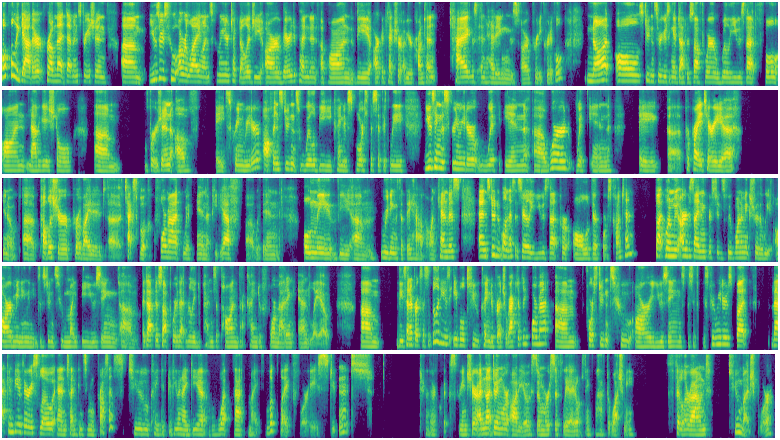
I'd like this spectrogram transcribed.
hopefully gather from that demonstration, um, users who are relying on screen reader technology are very dependent upon the architecture of your content. Tags and headings are pretty critical. Not all students who are using adaptive software will use that full-on navigational um, version of a screen reader. Often students will be kind of more specifically using the screen reader within uh, Word, within a uh, proprietary, uh, you know, uh, publisher provided uh, textbook format within a PDF, uh, within only the um, readings that they have on Canvas. And student won't necessarily use that for all of their course content. But when we are designing for students, we want to make sure that we are meeting the needs of students who might be using um, adaptive software that really depends upon that kind of formatting and layout. Um, the Center for Accessibility is able to kind of retroactively format um, for students who are using specific screen readers, but that can be a very slow and time consuming process to kind of give you an idea of what that might look like for a student. Do another quick screen share. I'm not doing more audio, so mercifully, I don't think you'll have to watch me fiddle around too much more.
